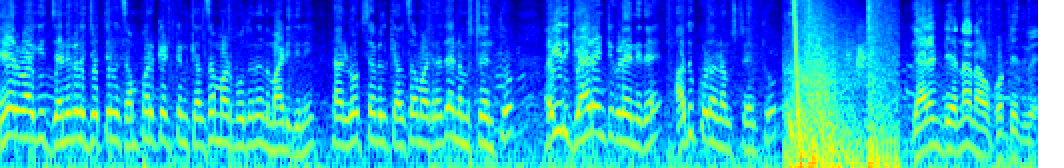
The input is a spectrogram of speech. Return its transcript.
ನೇರವಾಗಿ ಜನಗಳ ಜೊತೆ ಸಂಪರ್ಕ ಇಟ್ಕೊಂಡು ಕೆಲಸ ಮಾಡ್ಬೋದು ಅನ್ನೋದು ಮಾಡಿದ್ದೀನಿ. ನಾನು ಲೋಕಸಭೆಯಲ್ಲಿ ಕೆಲಸ ಮಾಡಿರೋದೇ ನಮ್ಮ ಸ್ಟ್ರೆಂತು ಐದು ಗ್ಯಾರಂಟಿಗಳೇನಿದೆ, ಅದು ಕೂಡ ನಮ್ಮ ಸ್ಟ್ರೆಂತು ಗ್ಯಾರಂಟಿಯನ್ನು ನಾವು ಕೊಟ್ಟಿದ್ವಿ.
